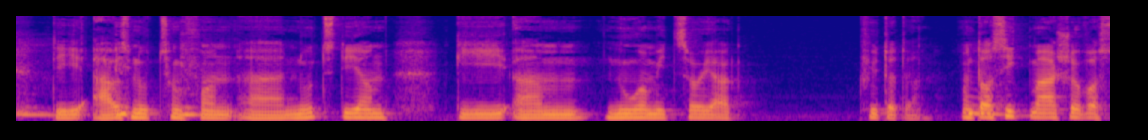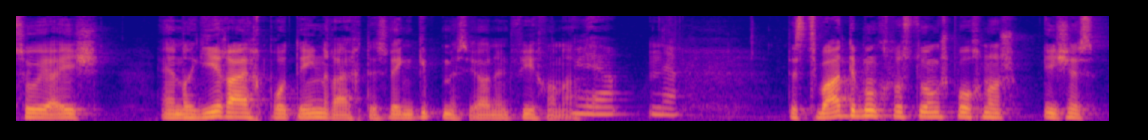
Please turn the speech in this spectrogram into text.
mhm. die Ausnutzung von äh, Nutztieren, die ähm, nur mit Soja gefüttert werden. Und mhm. da sieht man auch schon, was Soja ist. Energiereich, proteinreich, deswegen gibt man es ja den Viechern auch. Ja, ja. Das zweite Punkt, was du angesprochen hast, ist es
